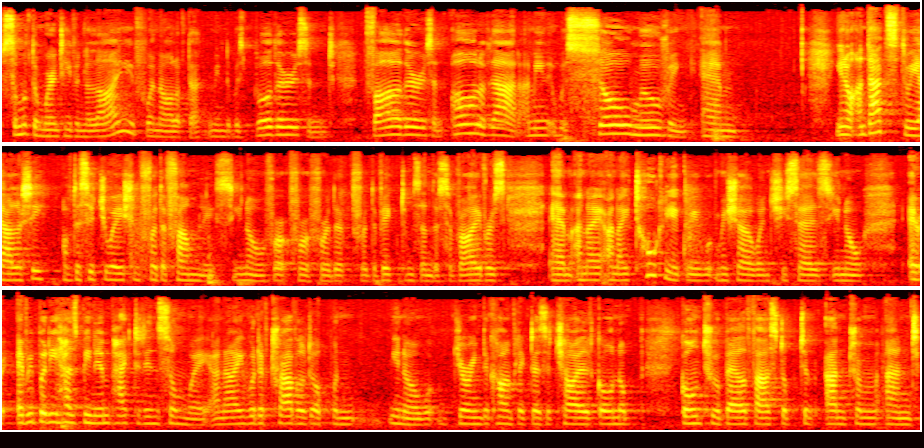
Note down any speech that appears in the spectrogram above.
some of them weren't even alive when all of that, I mean, there was brothers and fathers and all of that. I mean, it was so moving. Um, you know, and that's the reality of the situation for the families, you know, for, for, for, the, for the victims and the survivors. Um, and, I, and I totally agree with Michelle when she says, you know, everybody has been impacted in some way. And I would have travelled up when, you know, during the conflict as a child, going up, going through Belfast up to Antrim and,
